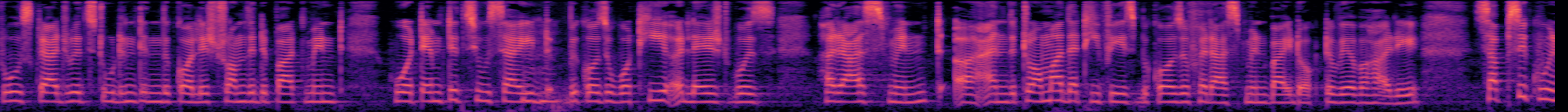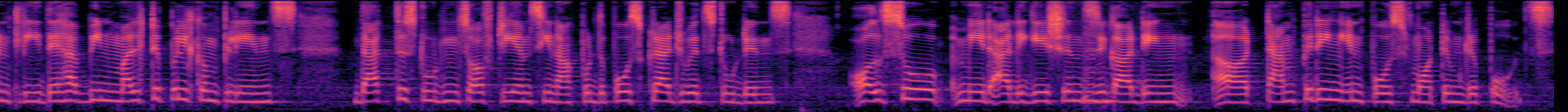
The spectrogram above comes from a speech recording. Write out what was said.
postgraduate student in the college from the department who attempted suicide because of what he alleged was harassment uh, and the trauma that he faced because of harassment by Dr. Vyavahare. Subsequently, there have been multiple complaints that the students of GMC Nagpur, the postgraduate students, also made allegations regarding uh, tampering in post-mortem reports.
